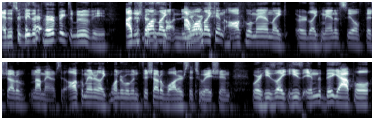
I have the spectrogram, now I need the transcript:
and this would be the perfect movie. I just want like not in New I want like an Aquaman like or like Man of Steel fish out of not Man of Steel Aquaman or like Wonder Woman fish out of water situation where he's like he's in the Big Apple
